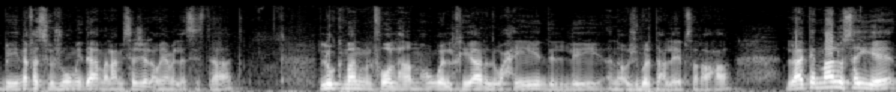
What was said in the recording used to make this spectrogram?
بنفس هجومي دائما عم يسجل أو يعمل assist ات لوكمان من فولهام هو الخيار الوحيد اللي أنا أجبرت عليه بصراحة. لكن ماله سيء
